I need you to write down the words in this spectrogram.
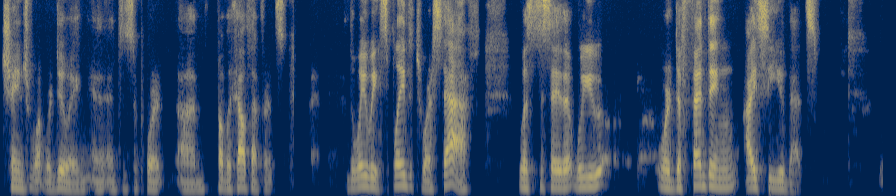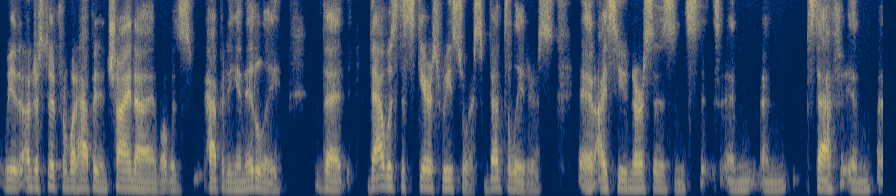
change what we're doing and, and to support um, public health efforts the way we explained it to our staff was to say that we were defending ICU beds. We had understood from what happened in China and what was happening in Italy that that was the scarce resource ventilators and ICU nurses and, and, and staff in uh,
